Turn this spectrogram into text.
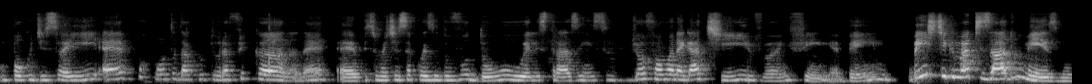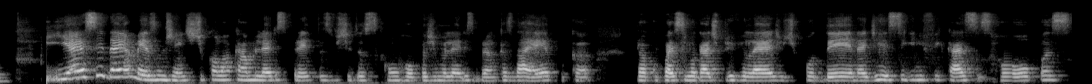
um pouco disso aí é por conta da cultura africana, né? É, principalmente essa coisa do voodoo, eles trazem isso de uma forma negativa, enfim, é bem, bem estigmatizado mesmo. E é essa ideia mesmo, gente, de colocar mulheres pretas vestidas com roupas de mulheres brancas da época, para ocupar esse lugar de privilégio, de poder, né, de ressignificar essas roupas.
